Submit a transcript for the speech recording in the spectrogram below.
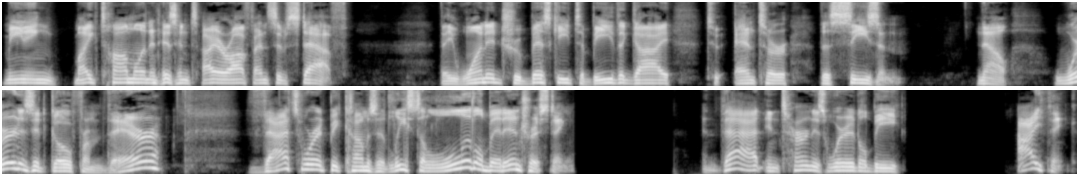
meaning Mike Tomlin and his entire offensive staff. They wanted Trubisky to be the guy to enter the season. Now, where does it go from there? That's where it becomes at least a little bit interesting. And that, in turn, is where it'll be, I think,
